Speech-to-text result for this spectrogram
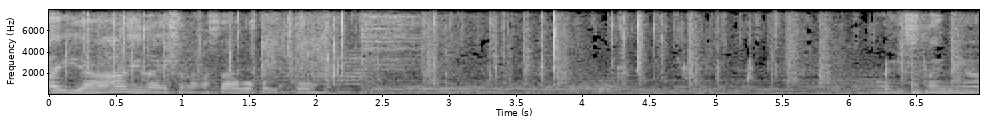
ayan inayos na ng asawa ko ito ayos na niya.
